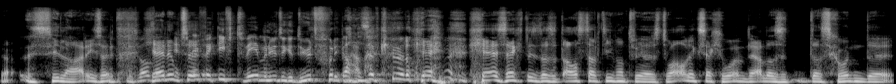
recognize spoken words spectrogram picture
Ja, dat is hilarisch. Hè? Het Jij was noemt heeft ze... effectief twee minuten geduurd voor ik alles heb kunnen op. Jij, jij zegt dus dat is het All-Star team van 2012. Ik zeg gewoon, ja, dat, is, dat is gewoon de,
